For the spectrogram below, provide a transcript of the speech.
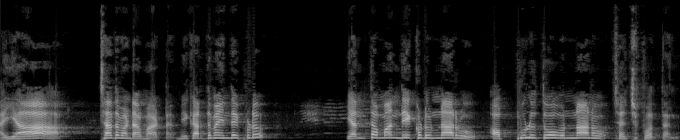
అయ్యా చదవండి ఆ మాట. మీకు అర్థమైందా ఇప్పుడు? ఎంతమంది ఇక్కడ ఉన్నారు? అప్పులతో ఉన్నాను చచ్చిపోతాను.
